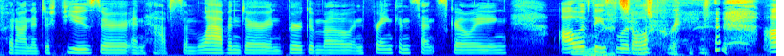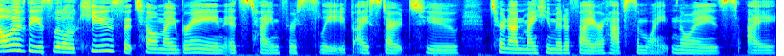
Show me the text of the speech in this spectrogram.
put on a diffuser and have some lavender and bergamot and frankincense going. All of these little all of these little cues that tell my brain it's time for sleep. I start to turn on my humidifier, have some white noise. I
